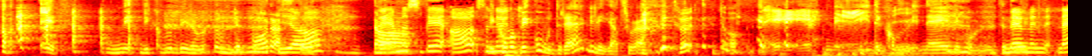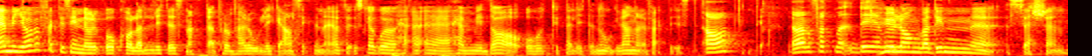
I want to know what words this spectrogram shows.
Ni- vi kommer bli de underbaraste. Ja, nej men så det, ja, så Vi nu, kommer bli odrägliga tror jag. Ja, nej, nej, det kommer vi, nej, det kommer vi inte Nej bli. men, nej, men jag var faktiskt inne och, och kollade lite snabbt där på de här olika ansiktena. Jag ska gå eh, hem idag och titta lite noggrannare faktiskt. Ja, ja för att man, det. Hur lång var din eh, session?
